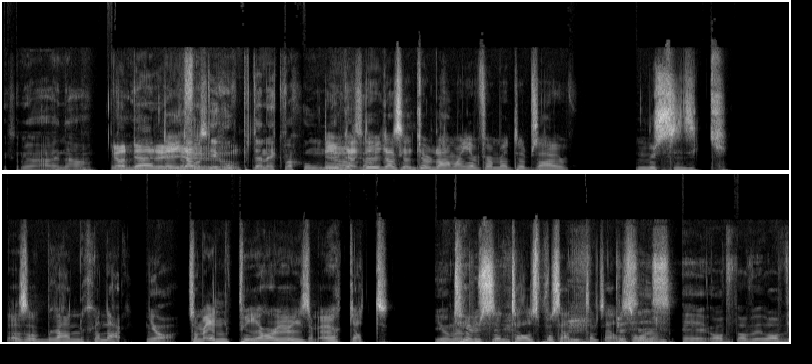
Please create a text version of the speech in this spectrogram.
Liksom, jag, jag, vet ja. Ja, där är Det jag får inte ihop den ekvationen. Det är, alltså. det är ganska kul när man jämför med typ så här musik, alltså branschen där. Ja, Som LP har ju liksom ökat jo, men precis. tusentals procent senaste åren. Precis, eh, av, av, av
